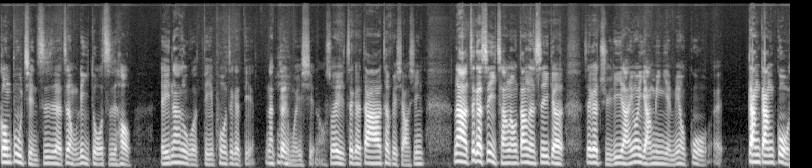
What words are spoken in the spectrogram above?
公布减资的这种利多之后，诶，那如果跌破这个点，那更危险哦。所以这个大家特别小心。那这个是以长隆当然是一个这个举例啊，因为阳明也没有过，诶，刚刚过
